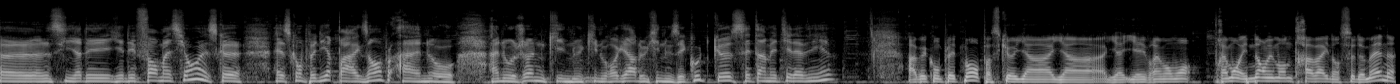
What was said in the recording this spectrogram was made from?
Euh, S'il y, a des- formations, est-ce qu'on peut dire par exemple à nos, jeunes qui, nous- regardent ou qui nous écoutent que c'est un métier d'avenir? Ah ben complètement, parce qu'il y a, y a- vraiment, vraiment énormément de travail dans ce domaine.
